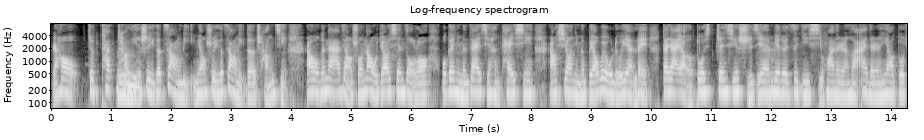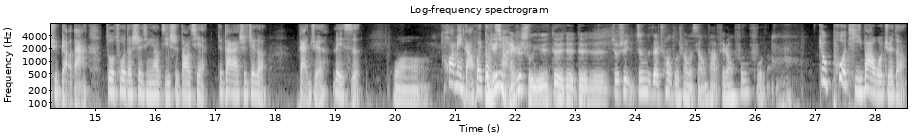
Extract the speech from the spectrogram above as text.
然后就它场景是一个葬礼，描述一个葬礼的场景，然后我跟大家讲说，那我就要先走喽，我跟你们在一起很开心，然后希望你们不要为我流眼泪，大家要多珍惜时间，面对自己喜欢的人和爱的人要多去表达，做错的事情要及时道歉，就大概是这个感觉，类似哇，画面感会更我觉得你强。还是属于对对对对，对就是真的在创作上的想法非常丰富的。就破题吧，我觉得，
